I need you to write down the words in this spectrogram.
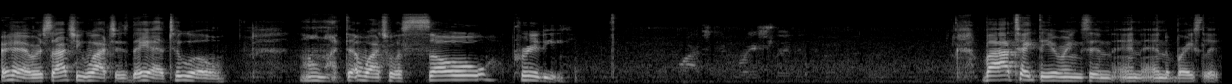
They had Versace watches. They had two of them. Oh my, that watch was so pretty. But I'll take the earrings and, and, and the bracelet.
